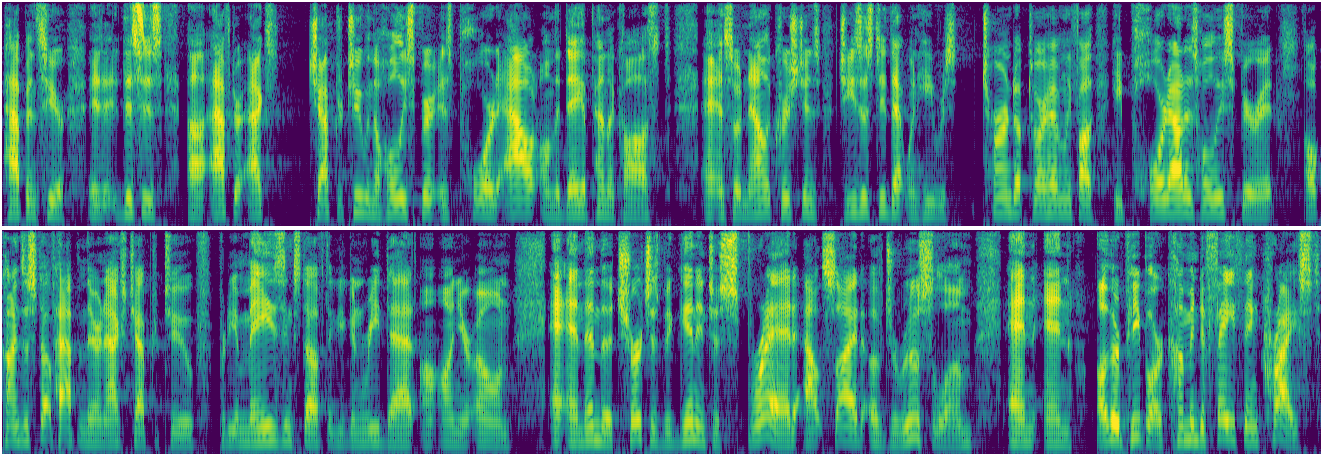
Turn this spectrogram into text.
happens here. It, this is uh, after Acts chapter 2 when the Holy Spirit is poured out on the day of Pentecost. And so now the Christians, Jesus did that when he turned up to our Heavenly Father. He poured out His Holy Spirit. All kinds of stuff happened there in Acts chapter 2. Pretty amazing stuff that you can read that on, on your own. And, and, then the church is beginning to spread outside of Jerusalem, and, and other people are coming to faith in Christ.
